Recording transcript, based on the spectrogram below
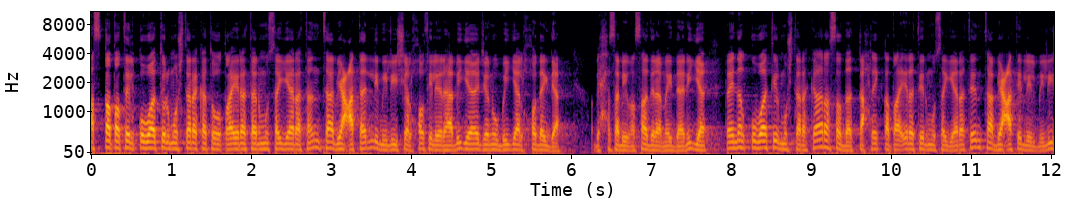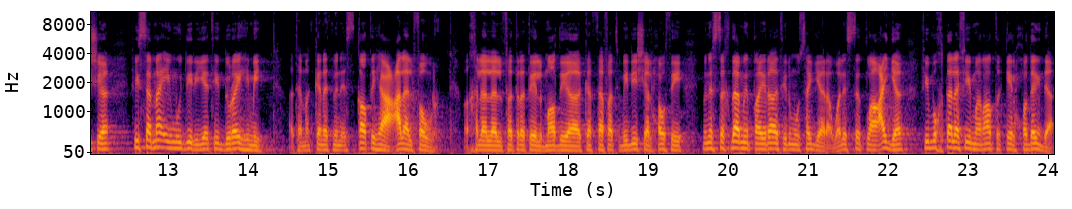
أسقطت القوات المشتركة طائرة مسيرة تابعة لميليشيا الحوثي الإرهابية جنوبي الحديدة. بحسب مصادر ميدانية فإن القوات المشتركة رصدت تحريق طائرة مسيرة تابعة للميليشيا في سماء مديرية الدريهمي وتمكنت من إسقاطها على الفور. وخلال الفترة الماضية كثفت ميليشيا الحوثي من استخدام الطائرات المسيرة والاستطلاعية في مختلف مناطق الحديدة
